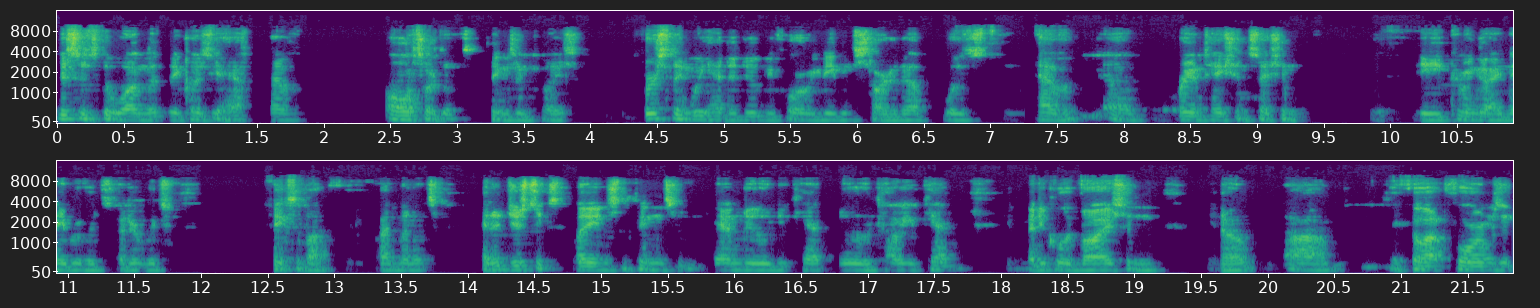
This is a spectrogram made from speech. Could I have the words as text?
This is the one that because you have to have all sorts of things in place. First thing we had to do before we even started up was have an orientation session the Ku-ring-gai Neighborhood Center, which takes about 45 minutes and it just explains the things you can do and you can't do and how you can get medical advice and you know um, they fill out forms that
